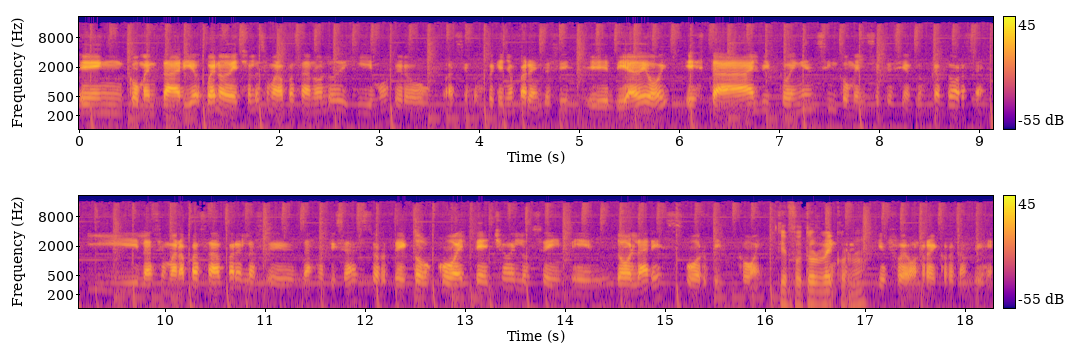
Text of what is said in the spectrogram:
En comentarios, bueno, de hecho la semana pasada no lo dijimos, pero haciendo un pequeño paréntesis, el día de hoy está el Bitcoin en 5.714 y la semana pasada para las, eh, las noticias de sorteo tocó el techo de los 6.000 dólares por Bitcoin. Que fue otro récord, ¿no? Que fue un récord también.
